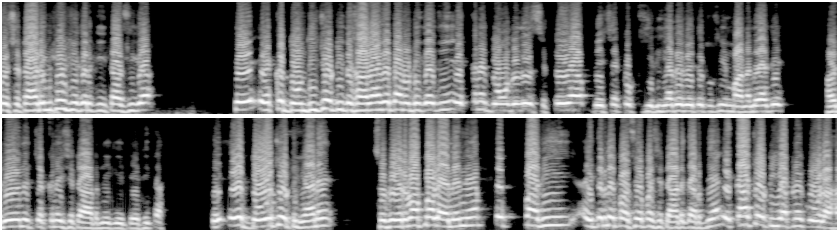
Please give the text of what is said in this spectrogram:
ਸੋ ਸਟਾਰਟਿੰਗ ਤੋਂ ਜ਼ਿਕਰ ਕੀਤਾ ਸੀਗਾ। ਤੇ ਇੱਕ ਦੋਂਦੀ ਝੋਟੀ ਦਿਖਾ ਦਾਂਗੇ ਤੁਹਾਨੂੰ ਠੀਕ ਹੈ ਜੀ। ਇੱਕ ਨੇ ਦੋਂਦ ਦੇ ਸਿੱਟੇ ਆ ਬੇਸ਼ੱਕ ਉਹ ਖੀਰੀਆਂ ਦੇ ਵਿੱਚ ਤੁਸੀਂ ਮੰਨ ਲਿਆ ਜੇ। ਹਜੇ ਉਹਨੇ ਚੱਕਣੇ ਸਟਾਰਟ ਨਹੀਂ ਕੀਤੇ ਠੀਕ ਆ। ਤੇ ਇਹ ਦੋ ਝੋਟੀਆਂ ਨੇ ਸਵੇਰਵਾ ਆਪਾਂ ਲੈ ਲੈਨੇ ਆ ਤੇ ਭਾਜੀ ਇਧਰਲੇ ਪਾਸੇ ਆਪਾਂ ਸਟਾਰਟ ਕਰਦੇ ਆ ਇੱਕ ਆ ਝੋਟੀ ਆਪਣੇ ਕੋਲ ਆ।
